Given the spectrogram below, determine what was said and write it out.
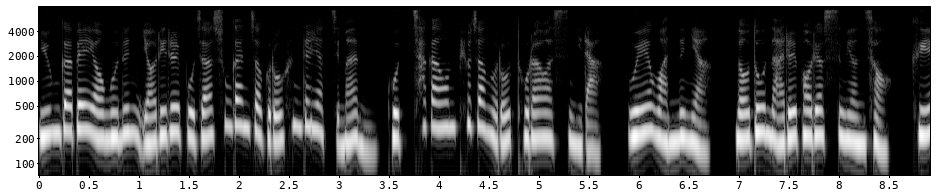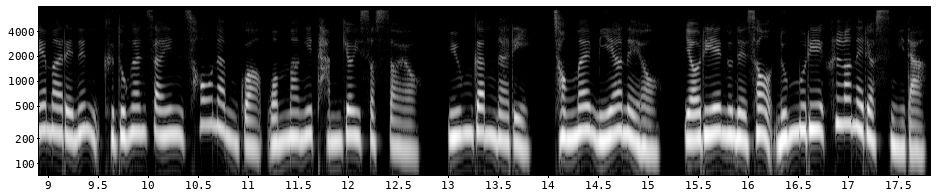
윤갑의 영혼은 여리를 보자 순간적으로 흔들렸지만 곧 차가운 표정으로 돌아왔습니다. 왜 왔느냐? 너도 나를 버렸으면서 그의 말에는 그동안 쌓인 서운함과 원망이 담겨 있었어요. 윤갑 나리, 정말 미안해요. 여리의 눈에서 눈물이 흘러내렸습니다.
